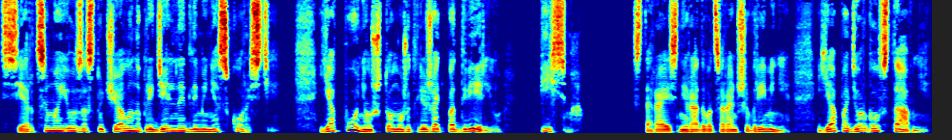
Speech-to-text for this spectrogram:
Сердце мое застучало на предельной для меня скорости. Я понял, что может лежать под дверью. Письма. Стараясь не радоваться раньше времени, я подергал ставни.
